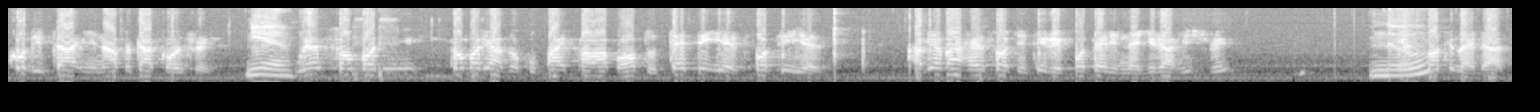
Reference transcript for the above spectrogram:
coup d'etat in Africa country. Yeah. where somebody somebody has occupied power for up to 30 years, 40 years. Have you ever heard such a thing reported in Nigeria history? No. nothing like that.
